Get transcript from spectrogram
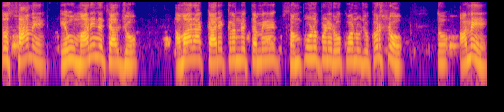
તો સામે એવું માનીને ચાલજો અમારા કાર્યક્રમને તમે સંપૂર્ણપણે રોકવાનું જો કરશો, તો અમે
